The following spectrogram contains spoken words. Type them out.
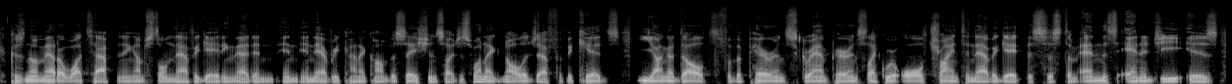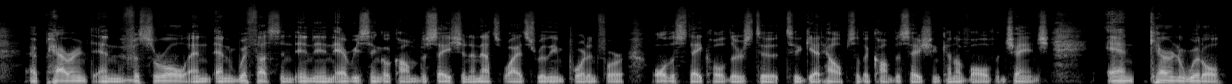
Because no matter what's happening, I'm still navigating that in, in, in every kind of conversation. So I just want to acknowledge that for the kids, young adults, for the parents, grandparents, like we're all trying to navigate the system. And this energy is apparent and visceral and, and with us in, in, in every single conversation. And that's why it's really important for all the stakeholders to, to get help so the conversation can evolve and change. And Karen Woodall,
